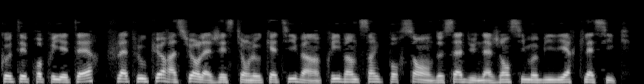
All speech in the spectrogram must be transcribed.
Côté propriétaire, Flatlooker assure la gestion locative à un prix 25% en deçà d'une agence immobilière classique.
